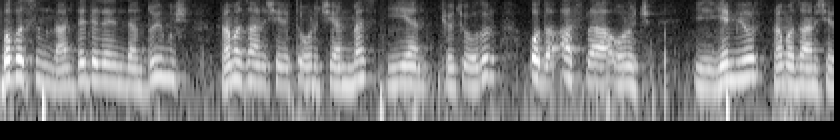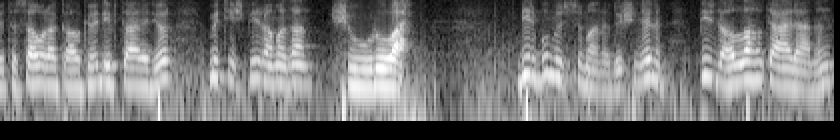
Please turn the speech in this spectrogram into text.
babasından, dedelerinden duymuş. Ramazan-ı Şerif'te oruç yenmez, yiyen kötü olur. O da asla oruç yemiyor. Ramazan-ı Şerif'te sahura kalkıyor, iftar ediyor. Müthiş bir Ramazan şuuru var. Bir bu Müslümanı düşünelim. Bir de Allahu Teala'nın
